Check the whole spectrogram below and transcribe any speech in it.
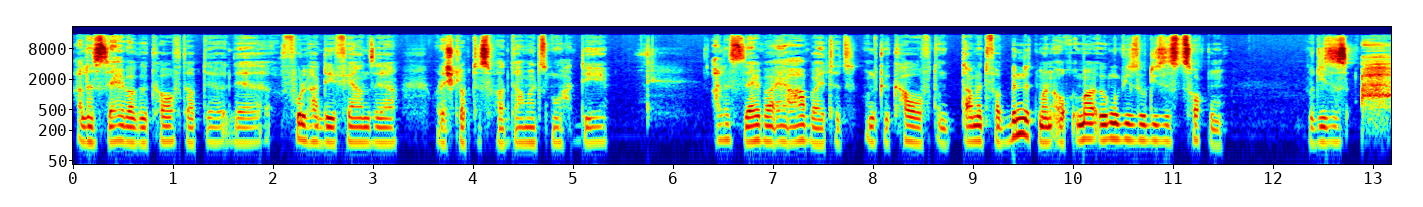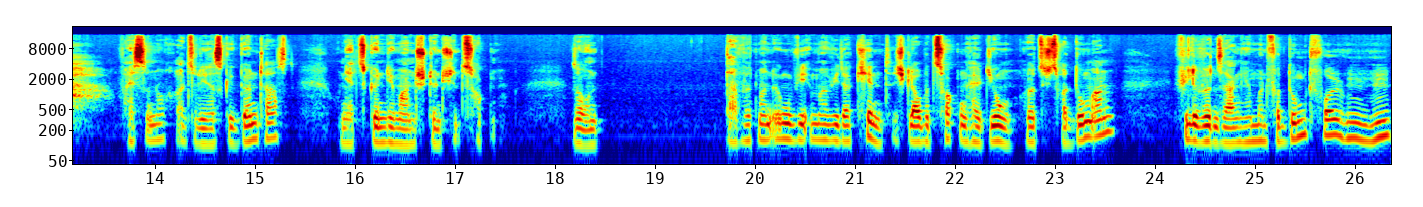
alles selber gekauft habe, der, der Full HD Fernseher, oder ich glaube, das war damals nur HD, alles selber erarbeitet und gekauft. Und damit verbindet man auch immer irgendwie so dieses Zocken. So dieses, ah, weißt du noch, als du dir das gegönnt hast, und jetzt gönn dir mal ein Stündchen zocken. So, und da wird man irgendwie immer wieder Kind. Ich glaube, Zocken hält jung. Hört sich zwar dumm an, viele würden sagen, ja, man verdummt voll, hm, hm.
